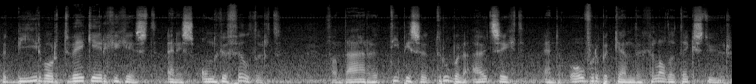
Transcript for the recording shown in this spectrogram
Het bier wordt twee keer gegist en is ongefilterd. Vandaar het typische troebele uitzicht en de overbekende gladde textuur.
